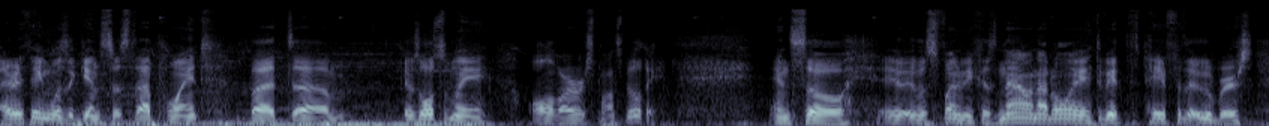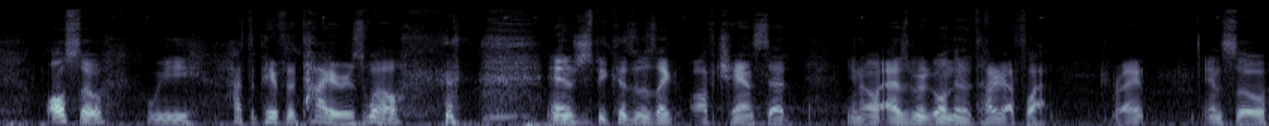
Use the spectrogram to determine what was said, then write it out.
everything was against us at that point, but um, it was ultimately all of our responsibility. And so it, it, was funny because now not only do we have to pay for the Ubers, also we have to pay for the tire as well. and it was just because it was like off chance that, you know, as we were going there, the tire got flat right? And so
